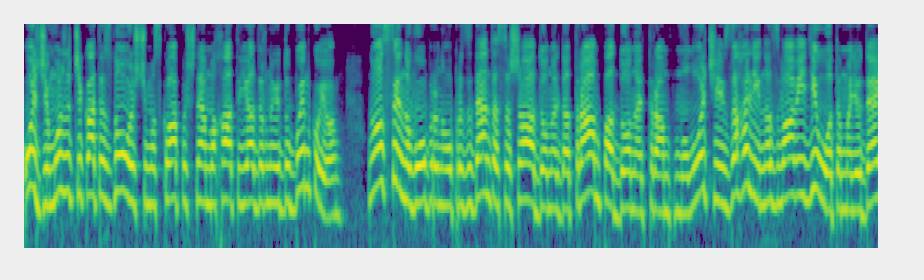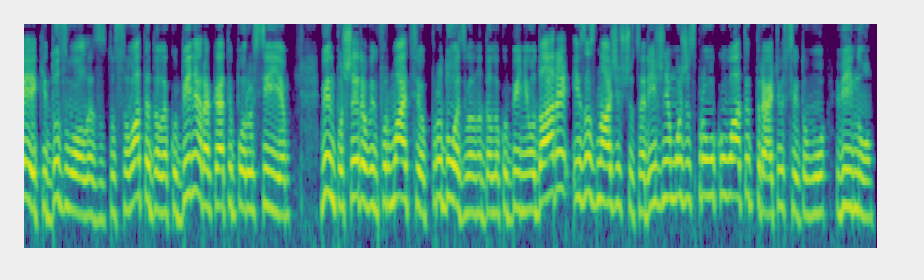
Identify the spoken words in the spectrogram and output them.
Отже, можна чекати знову, що Москва почне махати ядерною дубинкою. Ну а син новообраного президента США Дональда Трампа, Дональд Трамп молодший, взагалі назвав ідіотами людей, які дозволили застосувати далекобійні ракети по Росії. Він поширив інформацію про дозвіл на далекобійні удари і зазначив, що це рішення може спровокувати третю світову війну.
